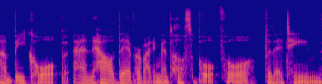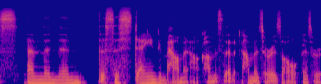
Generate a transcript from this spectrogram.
um, B Corp, and how they're providing mental health support for for their teams, and then then the sustained empowerment outcomes that come as a result as a,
